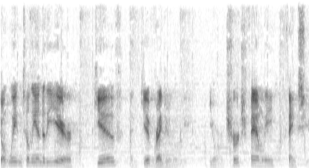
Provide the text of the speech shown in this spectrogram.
Don't wait until the end of the year. Give and give regularly. Your church family thanks you.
